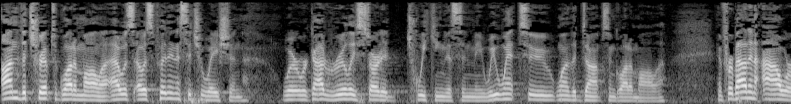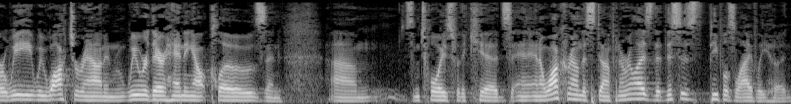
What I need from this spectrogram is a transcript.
on the trip to Guatemala, I was, I was put in a situation where, where God really started tweaking this in me. We went to one of the dumps in Guatemala. And for about an hour, we, we walked around and we were there handing out clothes and um, some toys for the kids. And, and I walk around this dump and I realize that this is people's livelihood.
